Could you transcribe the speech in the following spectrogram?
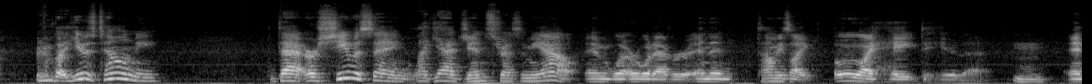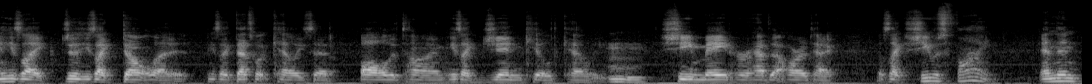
but he was telling me that, or she was saying like, yeah, Jen's stressing me out and what or whatever, and then Tommy's like, oh, I hate to hear that. Mm-hmm. And he's like, just, he's like, don't let it. He's like, that's what Kelly said all the time. He's like, Jen killed Kelly. Mm-hmm. She made her have that heart attack. I was like, she was fine. And then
